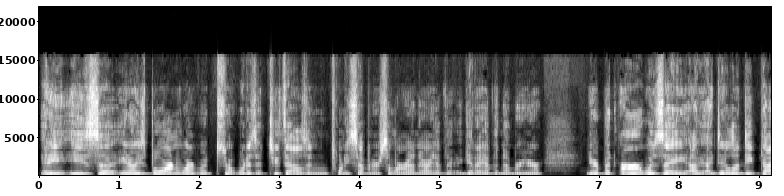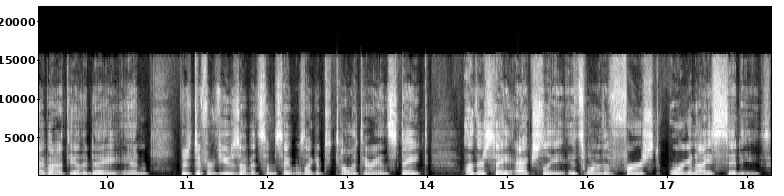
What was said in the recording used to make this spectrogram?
And he, he's, uh, you know, he's born, what, what what is it, 2027 or somewhere around there. I have the, again, I have the number here near, but Ur was a, I, I did a little deep dive on it the other day and there's different views of it. Some say it was like a totalitarian state. Others say actually it's one of the first organized cities.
